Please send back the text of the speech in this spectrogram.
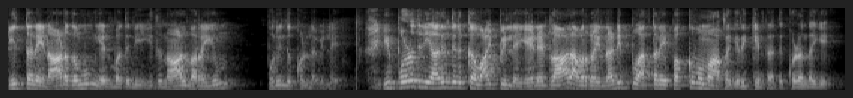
இத்தனை நாடகமும் என்பது நீ இது நாள் வரையும் புரிந்து கொள்ளவில்லை. இப்பொழுது நீ அறிந்திருக்க வாய்ப்பில்லை. ஏனென்றால் அவர்களின் நடிப்பு அத்தனை பக்குவமாக இருக்கின்றது குழந்தையே.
